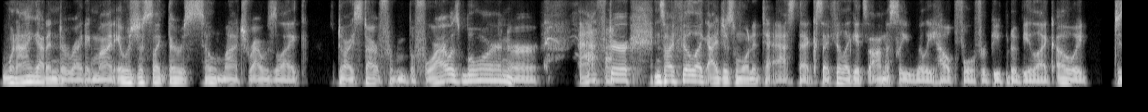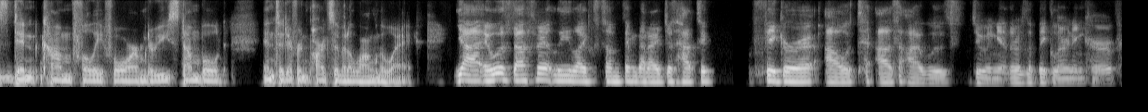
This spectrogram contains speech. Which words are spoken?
when I got into writing mine, it was just like there was so much where I was like, do I start from before I was born or after? and so I feel like I just wanted to ask that because I feel like it's honestly really helpful for people to be like, oh, it just didn't come fully formed or you stumbled into different parts of it along the way? Yeah, it was definitely like something that I just had to figure out as I was doing it. There was a big learning curve.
